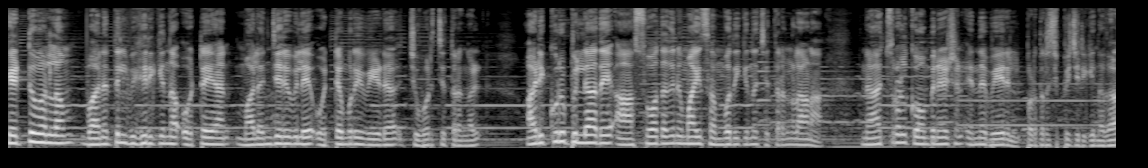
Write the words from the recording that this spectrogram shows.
കെട്ടുവെള്ളം വനത്തിൽ വിഹരിക്കുന്ന ഒറ്റയാൻ മലഞ്ചെരുവിലെ ഒറ്റമുറി വീട് ചുവർ ചിത്രങ്ങൾ. അടിക്കുറിപ്പില്ലാതെ ആസ്വാദകനുമായി സംവദിക്കുന്ന ചിത്രങ്ങളാണ് നാച്ചുറൽ കോമ്പിനേഷൻ എന്ന പേരിൽ പ്രദർശിപ്പിച്ചിരിക്കുന്നത്.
